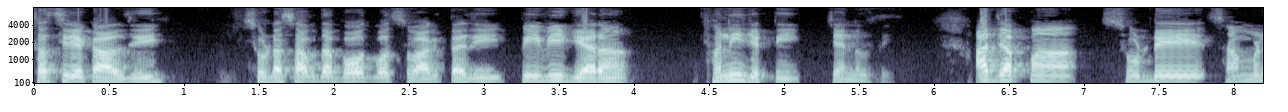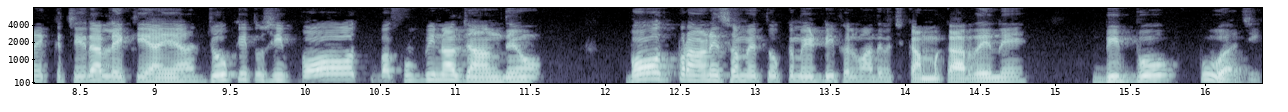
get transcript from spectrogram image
ਸਤਿ ਸ੍ਰੀ ਅਕਾਲ ਜੀ। ਤੁਹਾਡਾ ਸਭ ਦਾ ਬਹੁਤ-ਬਹੁਤ ਸਵਾਗਤ ਹੈ ਜੀ ਪੀਵੀ 11 ਫਨੀ ਜੱਟੀ ਚੈਨਲ ਤੇ। ਅੱਜ ਆਪਾਂ ਤੁਹਾਡੇ ਸਾਹਮਣੇ ਇੱਕ ਚਿਹਰਾ ਲੈ ਕੇ ਆਏ ਆ ਜੋ ਕਿ ਤੁਸੀਂ ਬਹੁਤ ਬਖੂਬੀ ਨਾਲ ਜਾਣਦੇ ਹੋ। ਬਹੁਤ ਪੁਰਾਣੇ ਸਮੇਂ ਤੋਂ ਕਮੇਡੀ ਫਿਲਮਾਂ ਦੇ ਵਿੱਚ ਕੰਮ ਕਰ ਰਹੇ ਨੇ ਬੀਬੋ ਭੂਆ ਜੀ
